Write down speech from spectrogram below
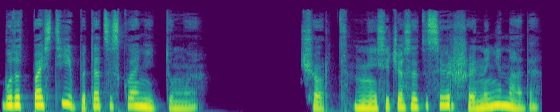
Будут пасти и пытаться склонить, думаю. Черт, мне сейчас это совершенно не надо.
